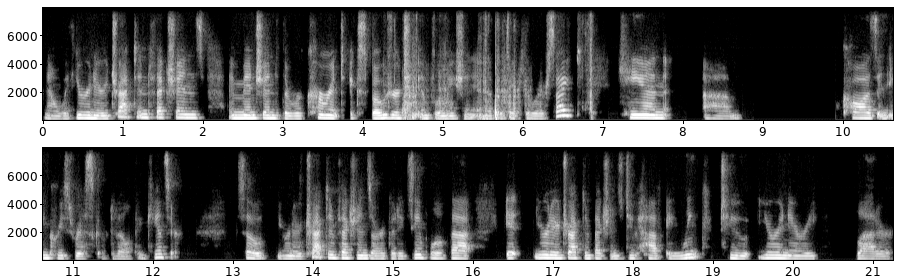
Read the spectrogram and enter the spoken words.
Now, with urinary tract infections, I mentioned the recurrent exposure to inflammation in a particular site can um, cause an increased risk of developing cancer. So, urinary tract infections are a good example of that. It urinary tract infections do have a link to urinary bladder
